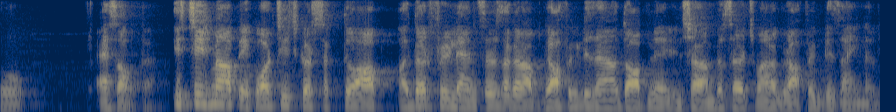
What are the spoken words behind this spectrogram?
तो ऐसा होता है। इस चीज़ में आप एक और चीज़ कर सकते हो, आप अदर फ्रीलांसर्स अगर आप ग्राफिक डिज़ाइनर तो आपने इंस्टाग्राम पे सर्च मारा ग्राफिक डिज़ाइनर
